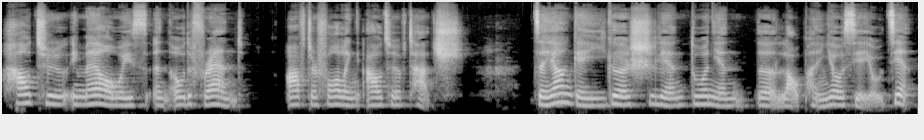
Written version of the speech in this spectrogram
How to email with an old friend after falling out of touch。怎样给一个失联多年的老朋友写邮件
